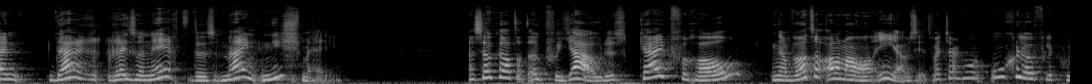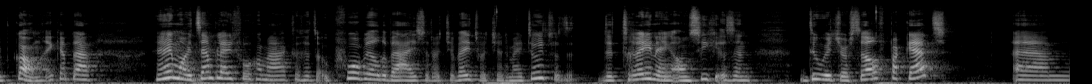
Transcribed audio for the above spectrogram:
En daar resoneert dus mijn niche mee. En zo geldt dat ook voor jou. Dus kijk vooral naar wat er allemaal al in jou zit. Wat jij gewoon ongelooflijk goed kan. Ik heb daar een heel mooi template voor gemaakt. Er zitten ook voorbeelden bij, zodat je weet wat je ermee doet. De training aan zich is een do-it-yourself pakket. Ehm,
